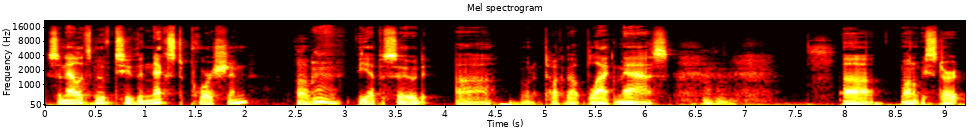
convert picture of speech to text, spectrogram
so now let's move to the next portion of the episode. Uh, we want to talk about Black Mass. Uh, why don't we start,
